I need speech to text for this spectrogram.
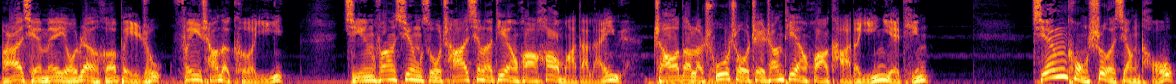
而且没有任何备注，非常的可疑。警方迅速查清了电话号码的来源，找到了出售这张电话卡的营业厅。监控摄像头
